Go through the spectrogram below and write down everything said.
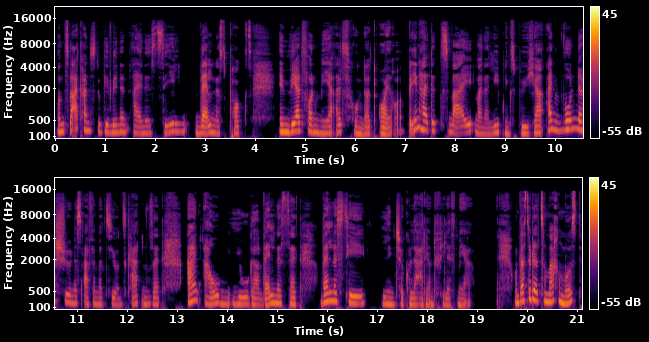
Und zwar kannst du gewinnen eine Seelen-Wellness-Box im Wert von mehr als 100 Euro. Beinhaltet zwei meiner Lieblingsbücher, ein wunderschönes Affirmationskartenset, ein Augen-Yoga-Wellness-Set, Wellness-Tee, Lindschokolade und vieles mehr. Und was du dazu machen musst,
